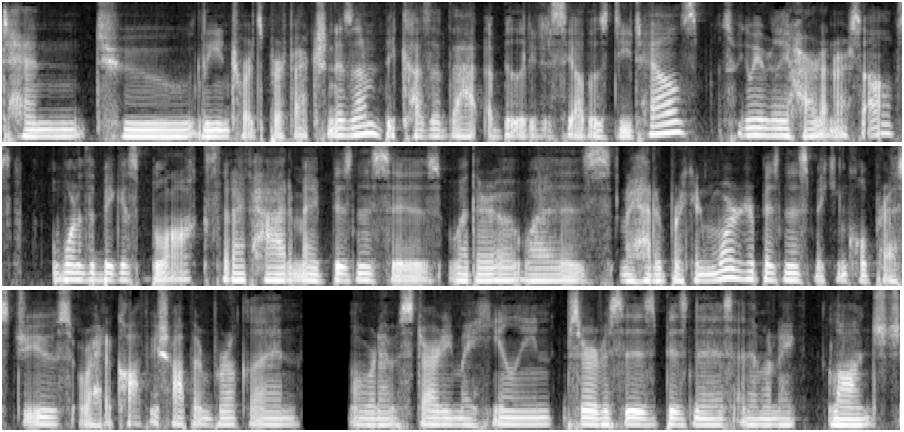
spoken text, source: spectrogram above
tend to lean towards perfectionism because of that ability to see all those details. So we can be really hard on ourselves one of the biggest blocks that I've had in my businesses, whether it was when I had a brick and mortar business making cold pressed juice, or I had a coffee shop in Brooklyn, or when I was starting my healing services business, and then when I launched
